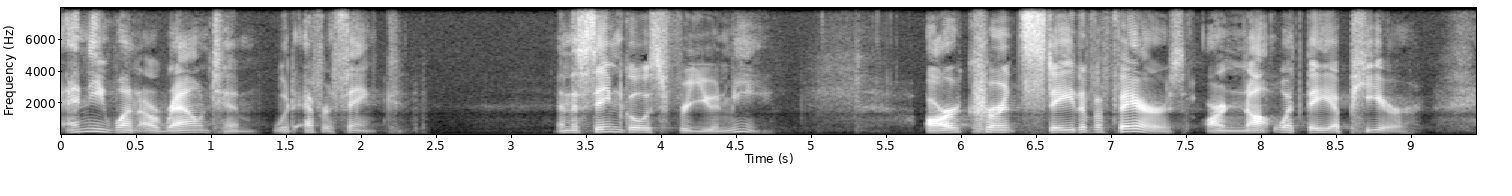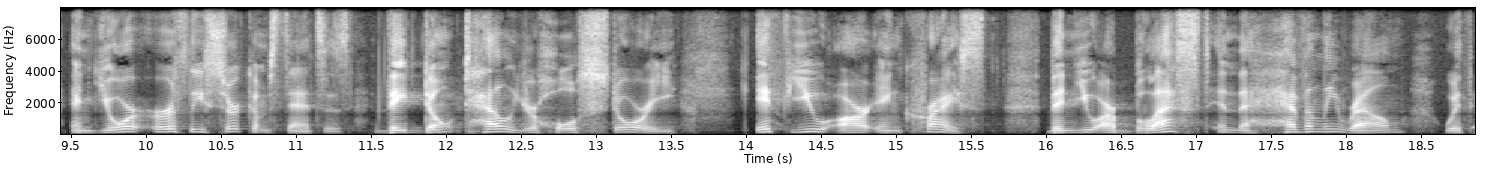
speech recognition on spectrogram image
anyone around him would ever think. And the same goes for you and me. Our current state of affairs are not what they appear and your earthly circumstances, they don't tell your whole story. If you are in Christ, then you are blessed in the heavenly realm with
